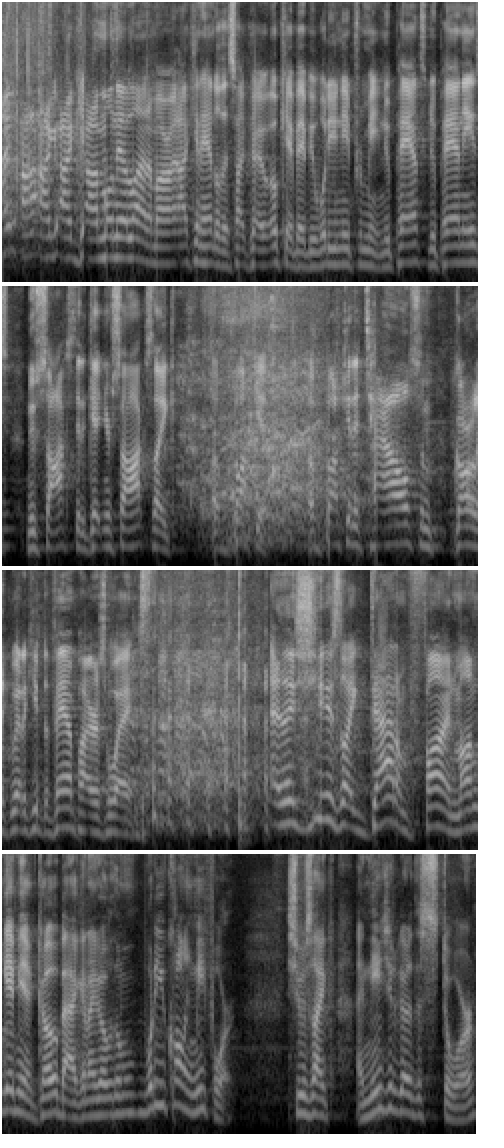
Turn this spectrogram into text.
I, I, I, I'm on the other line. I'm all right. I can handle this. I go, okay, baby. What do you need from me? New pants, new panties, new socks. Did it get in your socks? Like a bucket, a bucket of towels, some garlic. We got to keep the vampires away. And then she's like, Dad, I'm fine. Mom gave me a go bag. And I go, then what are you calling me for? She was like, I need you to go to the store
